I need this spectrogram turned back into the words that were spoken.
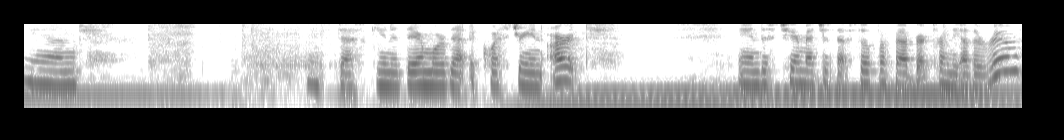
and nice desk unit there, more of that equestrian art. And this chair matches that sofa fabric from the other room.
